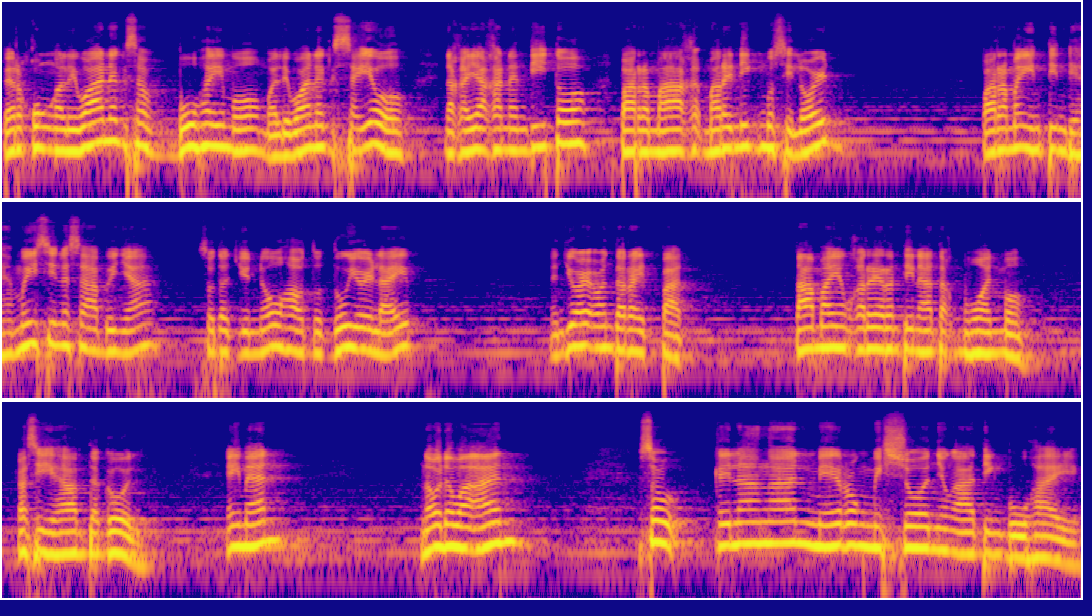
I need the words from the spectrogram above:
Pero kung maliwanag sa buhay mo, maliwanag sa iyo, na kaya ka nandito para ma- marinig mo si Lord, para maintindihan mo yung sinasabi niya, so that you know how to do your life, and you are on the right path. Tama yung karerang tinatakbuhan mo. Kasi you have the goal. Amen? Naunawaan? So, kailangan merong misyon yung ating buhay.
